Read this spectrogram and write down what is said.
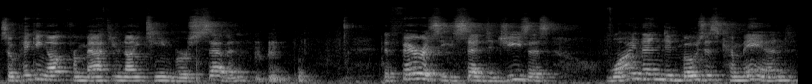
So, picking up from Matthew 19, verse 7, the Pharisees said to Jesus, Why then did Moses command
